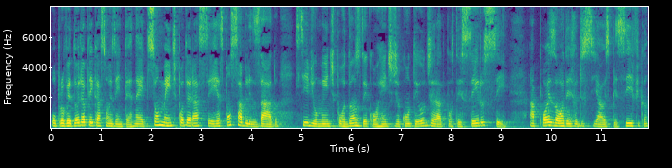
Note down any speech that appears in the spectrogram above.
o provedor de aplicações da internet somente poderá ser responsabilizado civilmente por danos decorrentes de conteúdo gerado por terceiros se, após ordem judicial específica,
